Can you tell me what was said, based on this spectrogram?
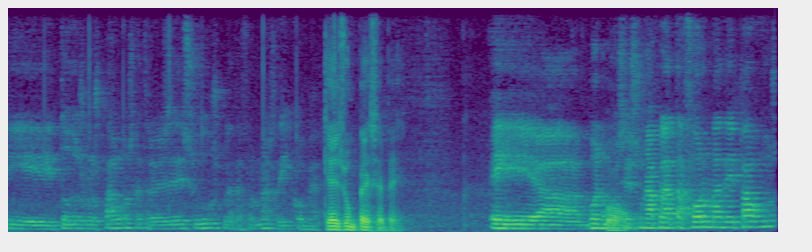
eh, todos los pagos a través de sus plataformas de e-commerce. que es un PSP? Eh, ah, bueno, pues Oh. es una plataforma de pagos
